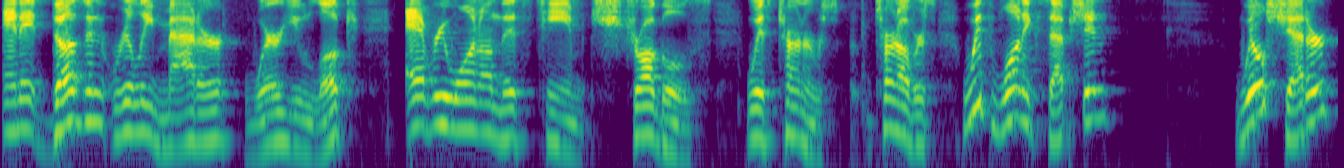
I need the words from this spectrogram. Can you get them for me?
And it doesn't really matter where you look. Everyone on this team struggles with turnovers, turnovers with one exception Will Tschetter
